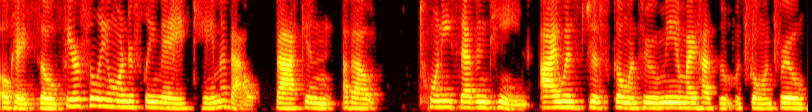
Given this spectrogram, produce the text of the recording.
Okay, so Fearfully and Wonderfully Made came about back in about 2017. I was just going through, me and my husband was going through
